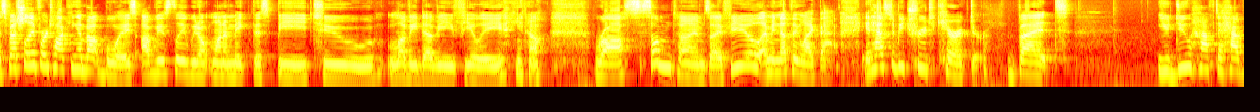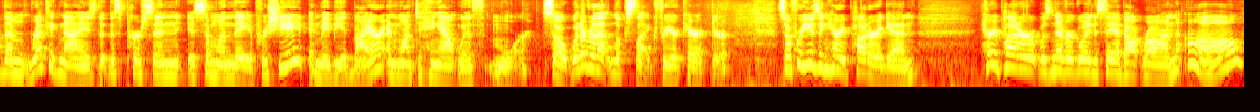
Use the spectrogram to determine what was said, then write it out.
especially if we're talking about boys. Obviously, we don't want to make this be too lovey dovey, feely, you know, Ross, sometimes I feel. I mean, nothing like that. It has to be true to character, but you do have to have them recognize that this person is someone they appreciate and maybe admire and want to hang out with more. So, whatever that looks like for your character. So, if we're using Harry Potter again, Harry Potter was never going to say about Ron, "Aw,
